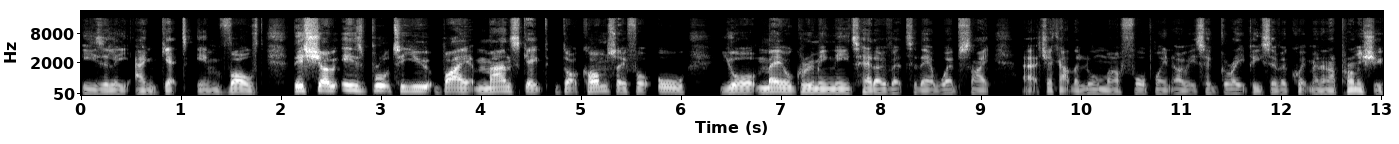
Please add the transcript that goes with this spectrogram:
easily and get involved. This show is brought to you by manscaped.com. So for all your male grooming needs, head over to their website. Uh, check out the Lawnmower 4.0. It's a great piece of equipment, and I promise you,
